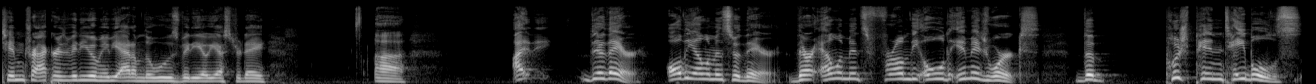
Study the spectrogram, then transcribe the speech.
Tim Tracker's video, maybe Adam the Woo's video yesterday. Uh, I they're there. All the elements are there. There are elements from the old ImageWorks. The push pin tables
